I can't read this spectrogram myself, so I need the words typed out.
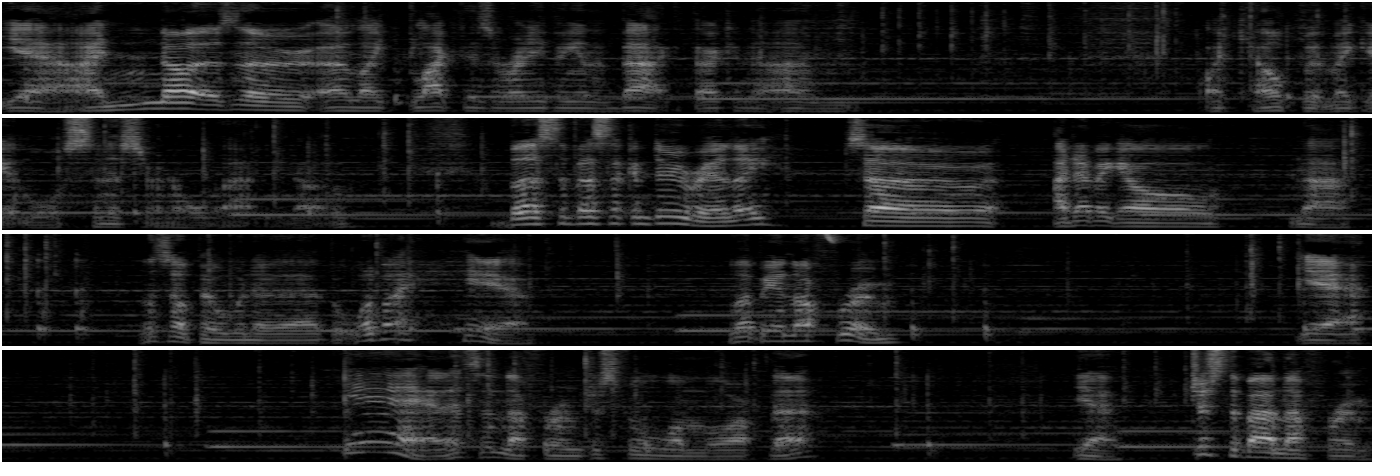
Yeah, I know there's no uh, like blackness or anything in the back that can um like help it make it more sinister and all that, you know. But that's the best I can do, really. So I don't think I'll. Nah. Let's open a window there. But what about here? Will that be enough room? Yeah. Yeah, that's enough room. Just for one more up there. Yeah, just about enough room.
